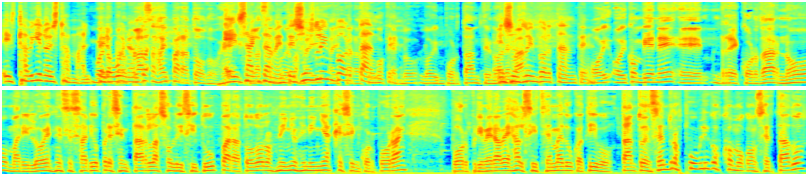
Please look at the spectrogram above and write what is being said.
está bien o está mal. pero bueno, plazas hay para todos. ¿eh? Exactamente, eso es lo importante. es lo, importante, ¿no? eso es lo importante. Hoy, hoy conviene eh, recordar, ¿no, Mariló? Es necesario presentar la solicitud para todos los niños y niñas que se incorporan por primera vez al sistema educativo, tanto en centros públicos como concertados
